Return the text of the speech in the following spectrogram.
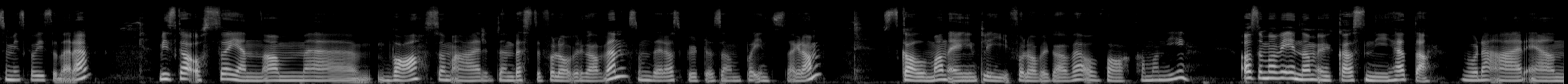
som vi skal vise dere. Vi skal også gjennom eh, hva som er den beste forlovergaven, som dere har spurt oss om på Instagram. Skal man egentlig gi forlovergave, og hva kan man gi? Og så må vi innom ukas nyhet, da. Hvor det er en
